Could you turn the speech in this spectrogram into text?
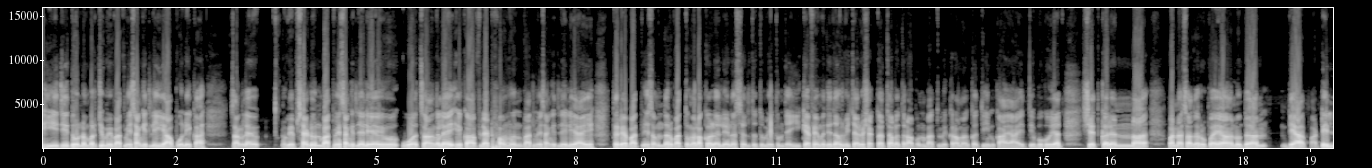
ही जी दोन नंबरची मी बातमी सांगितली ही आपण एका चांगल्या वेबसाईटहून बातमी सांगितलेली आहे व चांगल्या एका प्लॅटफॉर्मवरून बातमी सांगितलेली आहे. तर या बातमी संदर्भात तुम्हाला कळले नसेल तर तुम्ही तुमच्या ई कॅफेमध्ये जाऊन विचारू शकता. चला तर आपण बातमी क्रमांक तीन काय आहे ते बघूयात. शेतकऱ्यांना पन्नास हजार रुपये अनुदान द्या पाटील.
